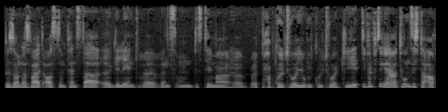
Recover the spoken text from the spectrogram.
besonders weit aus dem Fenster äh, gelehnt, wenn es um das Thema äh, Popkultur, Jugendkultur geht. Die 50er Jahre tun sich da auch,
